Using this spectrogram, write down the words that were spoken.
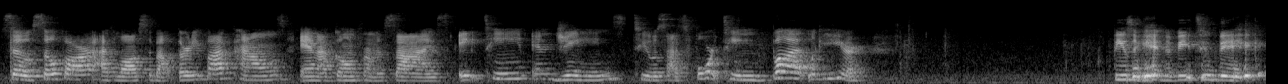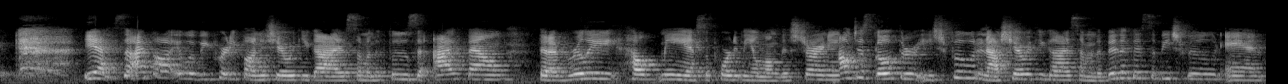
So, so far I've lost about 35 pounds and I've gone from a size 18 in jeans to a size 14, but look at here. These are getting to be too big. yeah, so I thought it would be pretty fun to share with you guys some of the foods that I found that have really helped me and supported me along this journey. I'll just go through each food and I'll share with you guys some of the benefits of each food and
